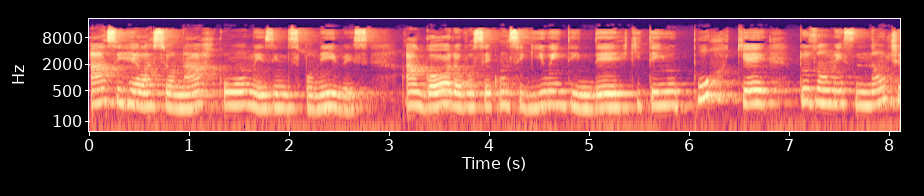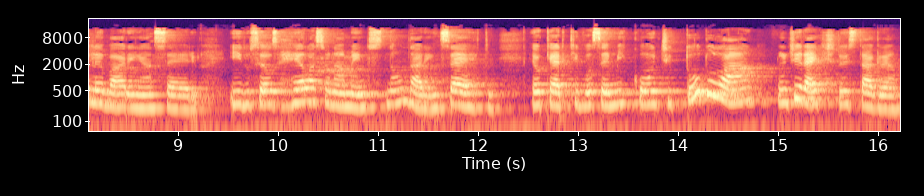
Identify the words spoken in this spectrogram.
a se relacionar com homens indisponíveis? Agora você conseguiu entender que tem o porquê dos homens não te levarem a sério e dos seus relacionamentos não darem certo? Eu quero que você me conte tudo lá no direct do Instagram,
